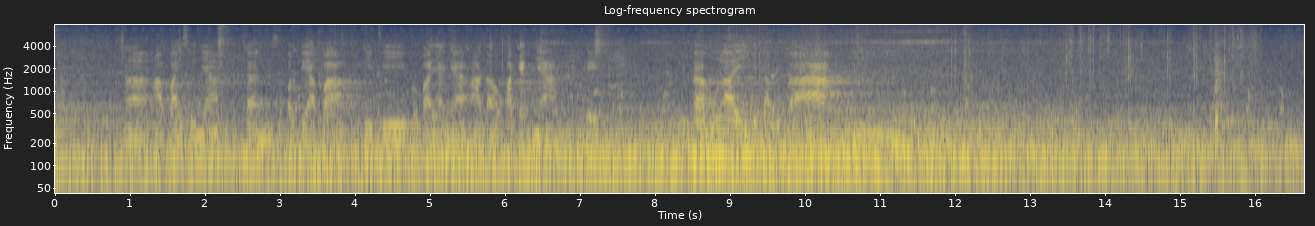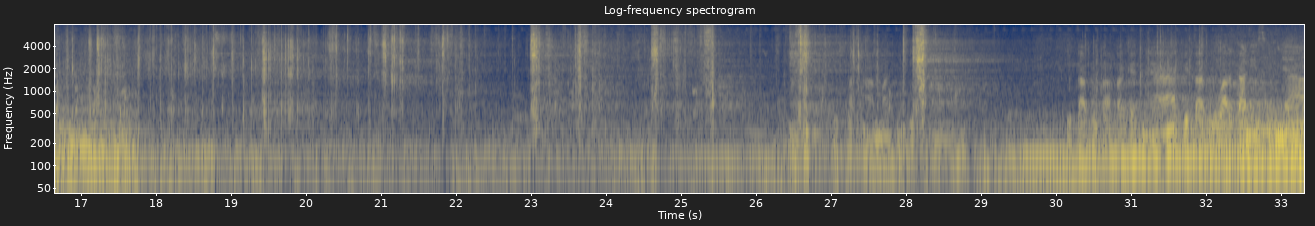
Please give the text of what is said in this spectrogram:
uh, apa isinya dan seperti apa biji pepayanya atau paketnya. Oke. Kita mulai kita buka kita buka paketnya kita keluarkan isinya.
